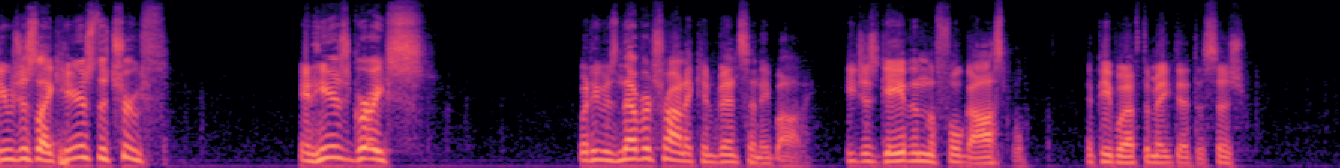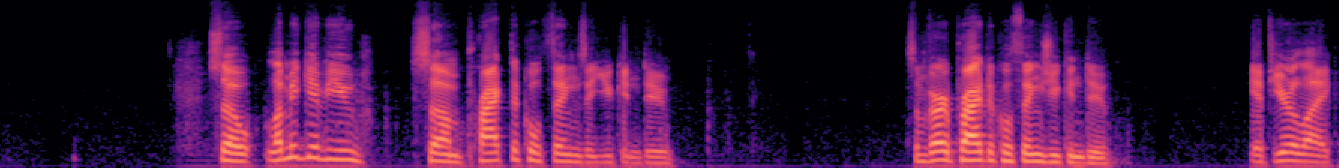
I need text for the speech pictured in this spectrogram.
He was just like, here's the truth and here's grace. But he was never trying to convince anybody. He just gave them the full gospel and people have to make that decision. So let me give you some practical things that you can do. Some very practical things you can do. If you're like,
